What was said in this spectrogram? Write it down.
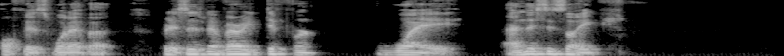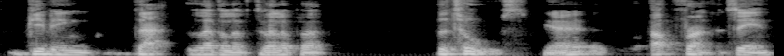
office, whatever. But it's in a very different way. And this is like giving that level of developer the tools, you know, up front and saying,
